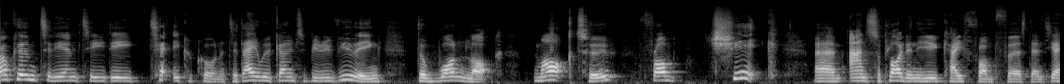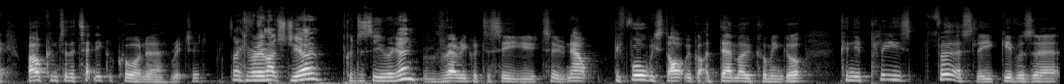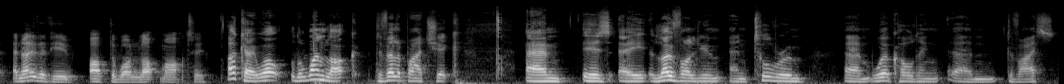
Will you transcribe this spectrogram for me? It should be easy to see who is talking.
Speaker 1: Welcome to the MTD Technical Corner. Today we're going to be reviewing the One-Lok Mark II from Chick um, and supplied in the UK from First MTA. Welcome to the Technical Corner, Richard.
Speaker 2: Thank you very much, Gio. Good to see you again.
Speaker 1: Very good to see you too. Now, before we start, we've got a demo coming up. Can you please firstly give us a, an overview of the One-Lok Mark II?
Speaker 2: Okay, well, the One-Lok, developed by Chick, um, is a low volume and tool room um, work holding um, device.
